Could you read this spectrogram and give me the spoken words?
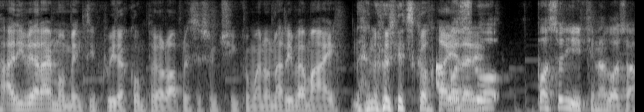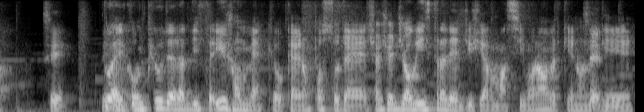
arriverà il momento in cui la comprerò la PlayStation 5, ma non arriva mai. non riesco mai posso, a dare... posso dirti una cosa? Sì. Tu hai il computer a differenza. Io ho un Mac, ok? Non posso te. Cioè, c'è giochi strategici al massimo, no? Perché non sì. è che.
